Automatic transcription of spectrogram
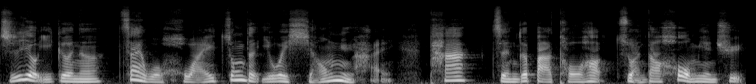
只有一个呢，在我怀中的一位小女孩，她整个把头哈转到后面去，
